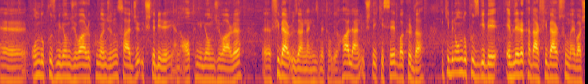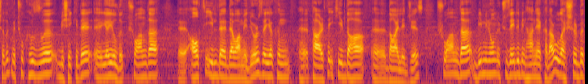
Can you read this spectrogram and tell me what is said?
e, 19 milyon civarı kullanıcının sadece üçte biri yani 6 milyon civarı e, fiber üzerinden hizmet alıyor. Halen üçte ikisi bakırda. 2019 gibi evlere kadar fiber sunmaya başladık ve çok hızlı bir şekilde e, yayıldık. Şu anda 6 ilde devam ediyoruz ve yakın e, tarihte 2 il daha e, dahil edeceğiz. Şu anda 1 milyon 350 bin haneye kadar ulaştırdık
